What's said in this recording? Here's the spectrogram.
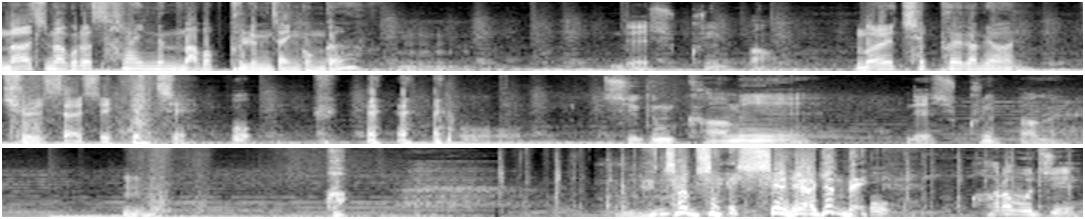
마지막으로 살아있는 마법 불능자인 건가? 내 슈크림빵. 널 체포해가면 출세할 수 있겠지. 오, 지금 감히 내 슈크림빵을 음? 잠시 실례하겠네. 오, 할아버지.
